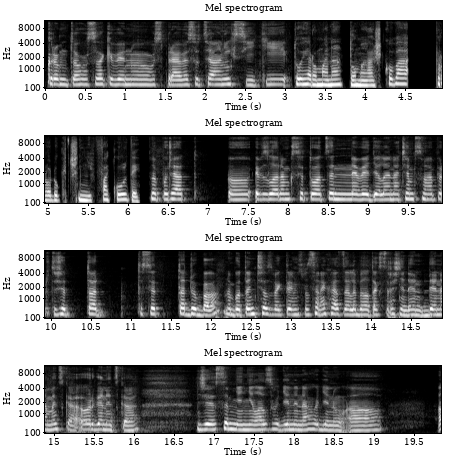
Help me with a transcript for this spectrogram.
Krom toho se taky věnuju zprávě sociálních sítí. To je Romana Tomášková, produkční fakulty. Jsme pořád uh, i vzhledem k situaci nevěděli, na čem jsme, protože ta, ta, se, ta doba, nebo ten čas, ve kterém jsme se nacházeli, byla tak strašně dynamická a organická, že se měnila z hodiny na hodinu a a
